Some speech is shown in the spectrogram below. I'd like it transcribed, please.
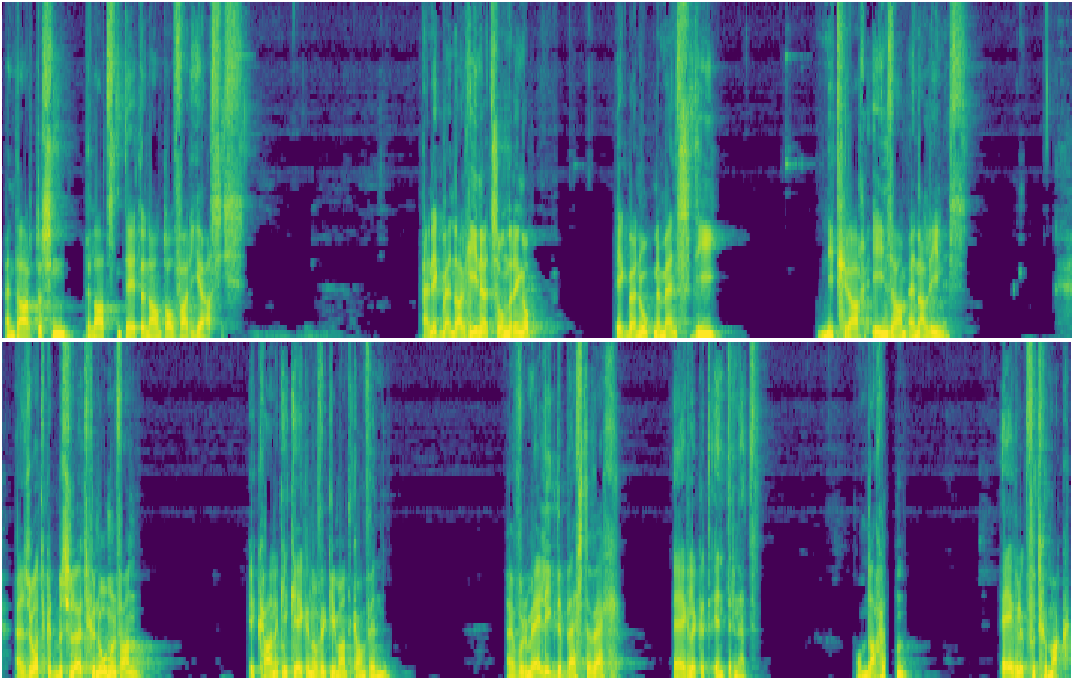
En daartussen de laatste tijd een aantal variaties. En ik ben daar geen uitzondering op. Ik ben ook een mens die niet graag eenzaam en alleen is. En zo had ik het besluit genomen van, ik ga een keer kijken of ik iemand kan vinden. En voor mij leek de beste weg eigenlijk het internet omdat je dan eigenlijk voor het gemak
